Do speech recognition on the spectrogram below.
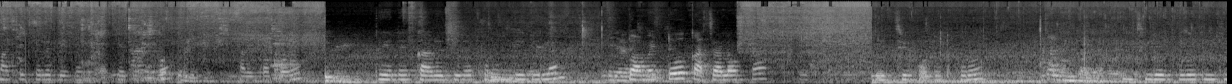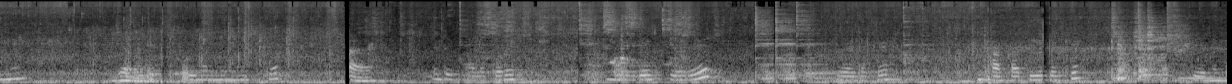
মাছের তেলে বেগুনটা ভেজে নেব হালকা করে। তেলে কারও জিরে ফোড়ন দিয়ে দিলাম। টমেটো কাঁচা লঙ্কা দিচ্ছি হলুদ গুঁড়ো। জিরের গুঁড়ো দিয়ে দিলাম। একটু পরিমাণ নিয়ে হ্যাঁ একটু ভালো করে নেড়ে চেড়ে এটাকে ঢাকা দিয়ে রেখে কষিয়ে নেব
